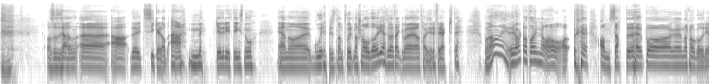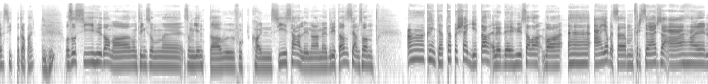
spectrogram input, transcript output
og så sier jeg sånn «Eh, Ja, det er ikke sikkert at jeg, møkke dritings nå, er noe god representant for Nasjonalgalleriet, som jeg tenker meg at han refererte til. Men ja, rart at han ansatte på Nasjonalgalleriet sitter på trappa her. Mhm. Og så sier hun dama noen ting som, eh, som jenter fort kan si, særlig når de er drita. Så sier de sånn «Ah, Kan ikke jeg ta på skjegget da? Eller det hun sa da, var «Eh, Jeg jobber som frisør, så jeg har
